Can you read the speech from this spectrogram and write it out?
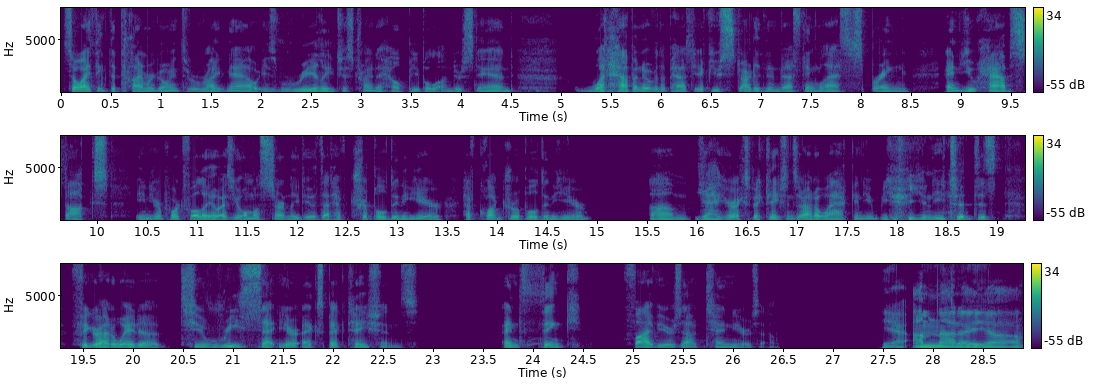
So I think the time we're going through right now is really just trying to help people understand what happened over the past year. If you started investing last spring and you have stocks in your portfolio, as you almost certainly do, that have tripled in a year, have quadrupled in a year, um, yeah, your expectations are out of whack, and you, you you need to just figure out a way to to reset your expectations and think five years out, 10 years out. Yeah, I'm not a uh,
